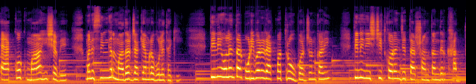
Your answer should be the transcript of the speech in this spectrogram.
একক মা হিসেবে মানে সিঙ্গেল মাদার যাকে আমরা বলে থাকি, তিনি হলেন তার পরিবারের একমাত্র উপার্জনকারী। তিনি নিশ্চিত করেন যে তার সন্তানদের খাদ্য,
